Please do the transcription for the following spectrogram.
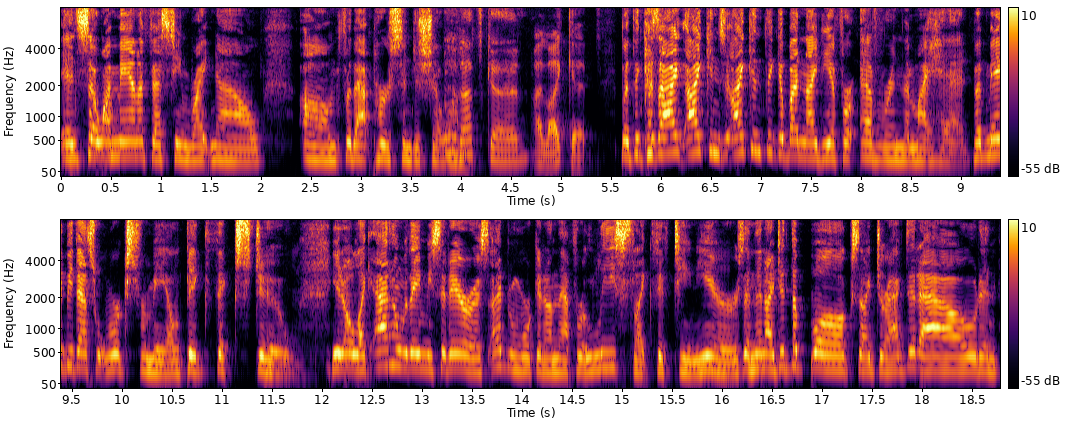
And so I'm manifesting right now um, for that person to show Oh, up. that's good. I like it. But because I, I can I can think about an idea forever in the, my head, but maybe that's what works for me. A big thick stew, mm-hmm. you know, like at home with Amy Sedaris. I'd been working on that for at least like fifteen years, and mm-hmm. then I did the books. I dragged it out, and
